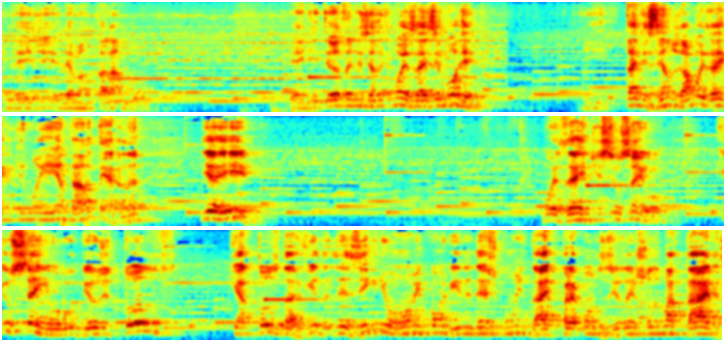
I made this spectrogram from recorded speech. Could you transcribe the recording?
em vez de levantar a mão. E aí que Deus está dizendo que Moisés ia morrer. E está dizendo já Moisés que não ia entrar na terra, né? E aí Moisés disse ao Senhor que o Senhor, o Deus de todos que a todos da vida designe um homem como líder desta comunidade para conduzi-los em suas batalhas,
